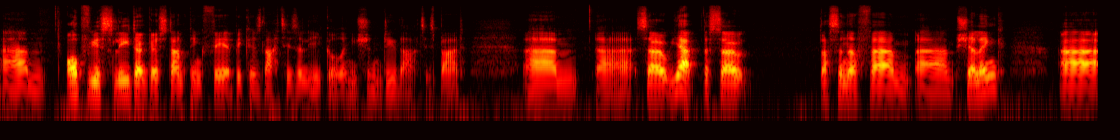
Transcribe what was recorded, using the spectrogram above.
Um, obviously, don't go stamping fiat because that is illegal and you shouldn't do that. It's bad. Um, uh, so yeah, so that's enough um, um shilling. Uh,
